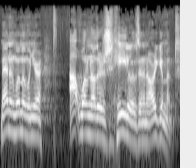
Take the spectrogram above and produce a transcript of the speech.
Men and women, when you're at one another's heels in an argument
